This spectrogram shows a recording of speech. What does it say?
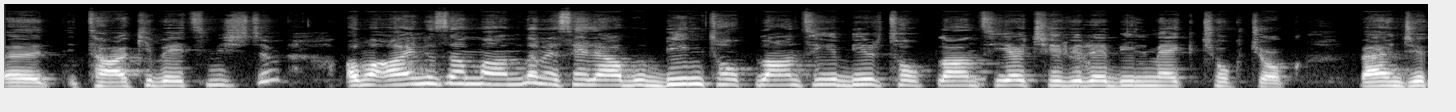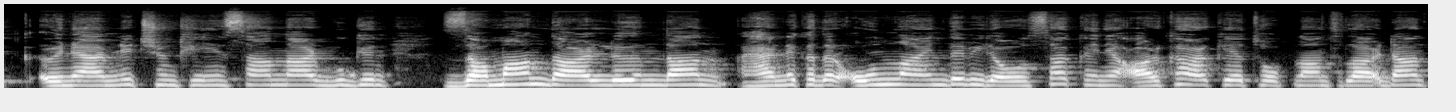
e, takip etmiştim. Ama aynı zamanda mesela bu bin toplantıyı bir toplantıya çevirebilmek çok çok bence önemli. Çünkü insanlar bugün zaman darlığından her ne kadar online'da bile olsak hani arka arkaya toplantılardan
